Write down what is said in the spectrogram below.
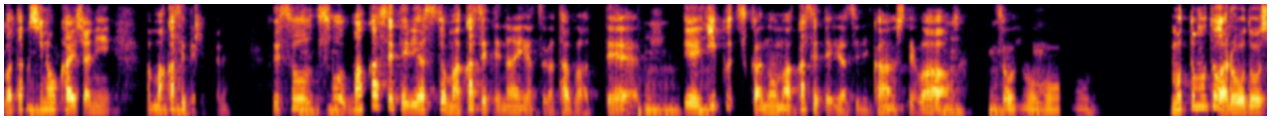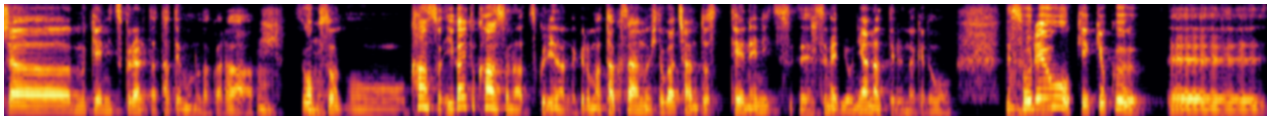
私の会社に任せてるんだよね。でそうそう任せてるやつと任せてないやつが多分あって、でいくつかの任せてるやつに関しては、そのもともとは労働者向けに作られた建物だから、うん、すごくその、簡素、意外と簡素な作りなんだけど、まあ、たくさんの人がちゃんと丁寧に住めるようにはなってるんだけど、でそれを結局、えー、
